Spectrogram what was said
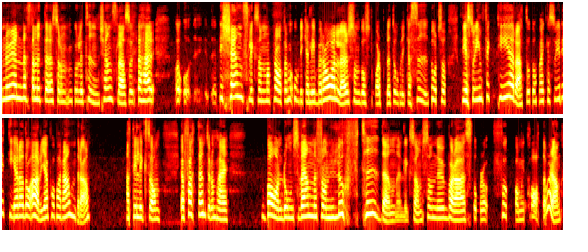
nu är det nästan lite som bulletinkänsla. Alltså det, här, det känns liksom, man pratar med olika liberaler som då står på lite olika sidor, så det är så infekterat och de verkar så irriterade och arga på varandra. Att det liksom, jag fattar inte de här barndomsvänner från lufttiden liksom, som nu bara står och fullkomligt hatar varandra.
